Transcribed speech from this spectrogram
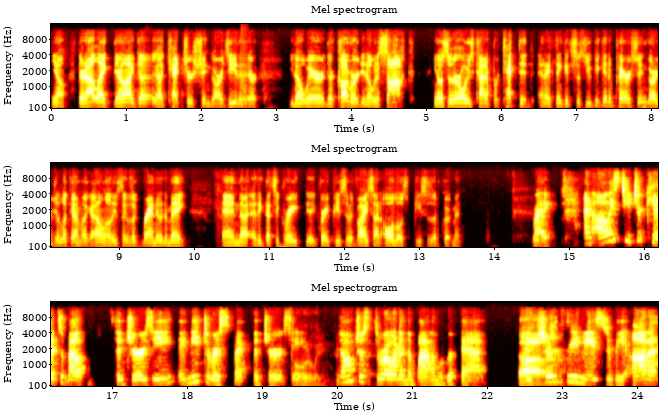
You know they're not like they're not like a, a catcher shin guards either. You know where they're covered. You know with a sock. You know so they're always kind of protected. And I think it's just you could get a pair of shin guards. You look at them like I don't know these things look brand new to me. And uh, I think that's a great a great piece of advice on all those pieces of equipment. Right. And always teach your kids about the jersey. They need to respect the jersey. Totally. Don't just throw it in the bottom of a bag. The oh. jersey needs to be on a.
